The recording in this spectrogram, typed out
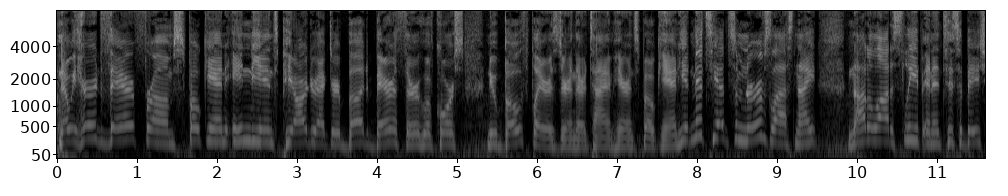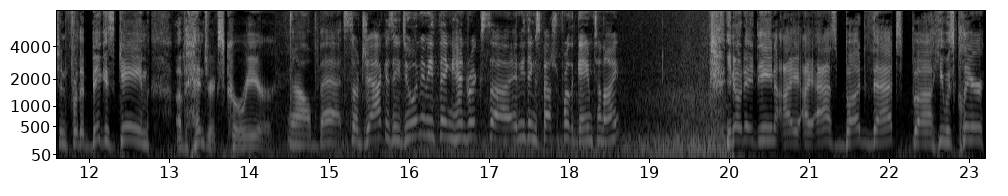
Now, we heard there from Spokane Indians PR director Bud Bareither, who, of course, knew both players during their time here in Spokane. He admits he had some nerves last night, not a lot of sleep in anticipation for the biggest game of Hendricks' career. I'll bet. So, Jack, is he doing anything, Hendricks, uh, anything special for the game tonight? You know, Nadine, I, I asked Bud that. Uh, he was clear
